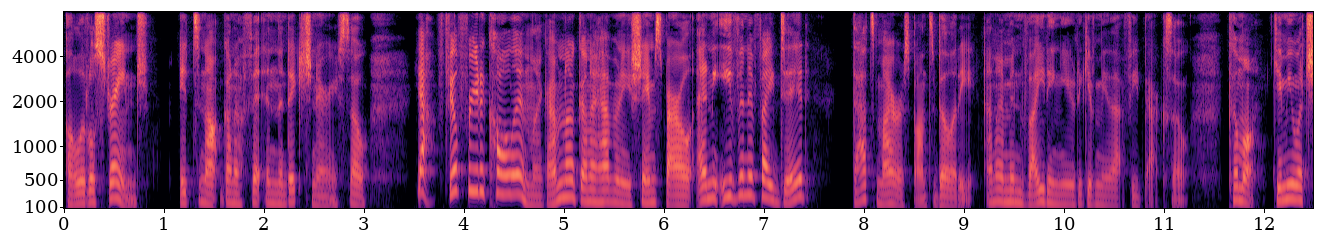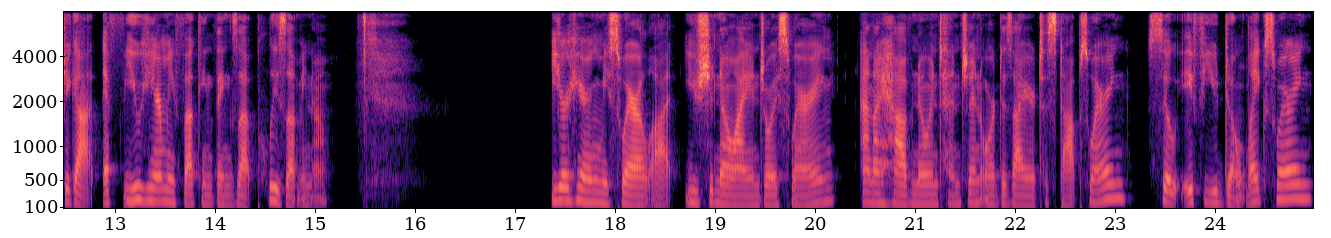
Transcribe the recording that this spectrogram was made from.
a little strange. It's not going to fit in the dictionary. So yeah, feel free to call in. Like, I'm not going to have any shame spiral. And even if I did, that's my responsibility. And I'm inviting you to give me that feedback. So come on, give me what you got. If you hear me fucking things up, please let me know. You're hearing me swear a lot. You should know I enjoy swearing and I have no intention or desire to stop swearing. So if you don't like swearing,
